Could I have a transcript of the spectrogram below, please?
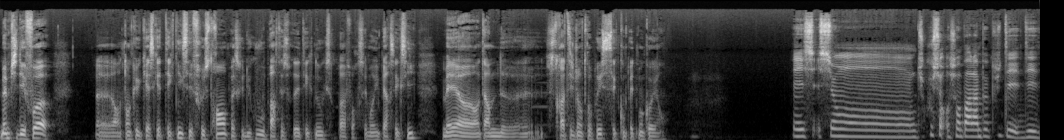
Même si des fois euh, en tant que casquette technique, c'est frustrant parce que du coup, vous partez sur des technos qui sont pas forcément hyper sexy, mais euh, en termes de stratégie d'entreprise, c'est complètement cohérent. Et si, si on, du coup, si on, si on parle un peu plus des, des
